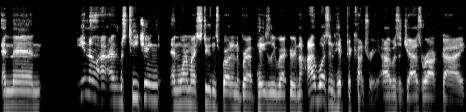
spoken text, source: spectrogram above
And then you know, I, I, was teaching, and one of my students brought in a Brad Paisley record, and I wasn't hip to country. I was a jazz rock guy,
